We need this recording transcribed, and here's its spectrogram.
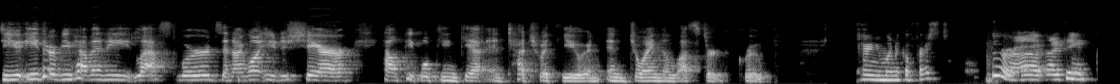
do you either of you have any last words? And I want you to share how people can get in touch with you and, and join the Luster group. Karen, you want to go first? Sure. Uh, I think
